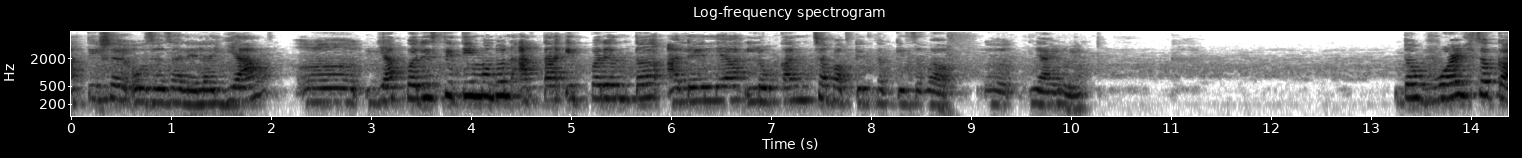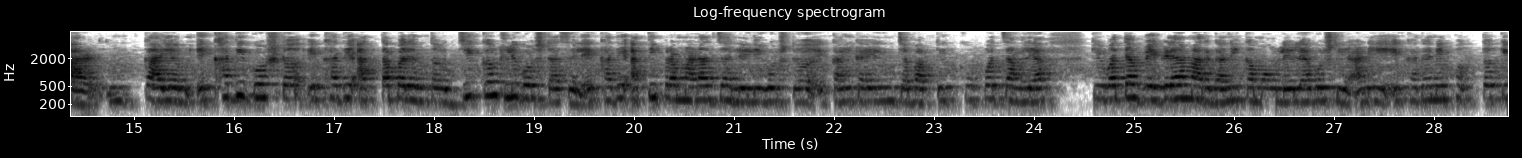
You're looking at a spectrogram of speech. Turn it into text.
अतिशय ओझं झालेलं. या या परिस्थितीमधून आता इथपर्यंत आलेल्या लोकांच्या बाबतीत नक्कीच वा न्याय होईल. द वर्ल्डचं कार्ड कायम. एखादी गोष्ट एखादी आत्तापर्यंत जी कुठली गोष्ट असेल एखादी अतिप्रमाणात झालेली गोष्ट काही काहींच्या बाबतीत खूपच चांगल्या किंवा त्या वेगळ्या मार्गाने कमवलेल्या गोष्टी आणि एखाद्याने फक्त की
